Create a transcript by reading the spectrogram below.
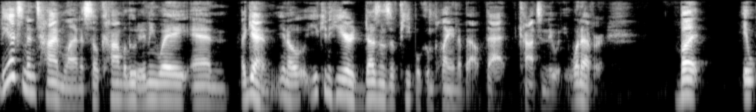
the X-Men timeline is so convoluted anyway and again, you know, you can hear dozens of people complain about that continuity, whatever. But it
